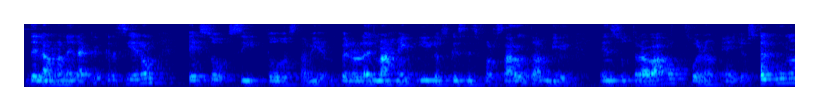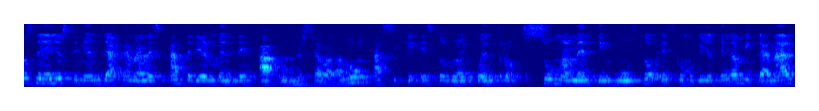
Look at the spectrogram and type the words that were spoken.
de la manera que crecieron, eso sí, todo está bien, pero la imagen y los que se esforzaron también en su trabajo fueron ellos. Algunos de ellos tenían ya canales anteriormente a unirse a Badaboom, así que esto lo encuentro sumamente injusto. Es como que yo tenga mi canal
